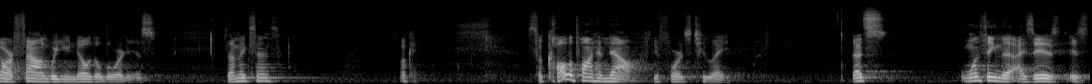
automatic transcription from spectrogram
are found where you know the Lord is. Does that make sense? Okay. So call upon him now before it's too late. That's one thing that Isaiah is, is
